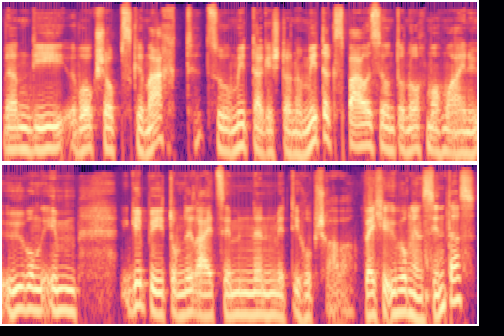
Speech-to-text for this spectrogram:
werden die Workshops gemacht. Zu Mittag ist dann eine Mittagspause und danach machen wir eine Übung im Gebiet um die drei Zimmern mit den Hubschrauber. Welche Übungen sind das?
